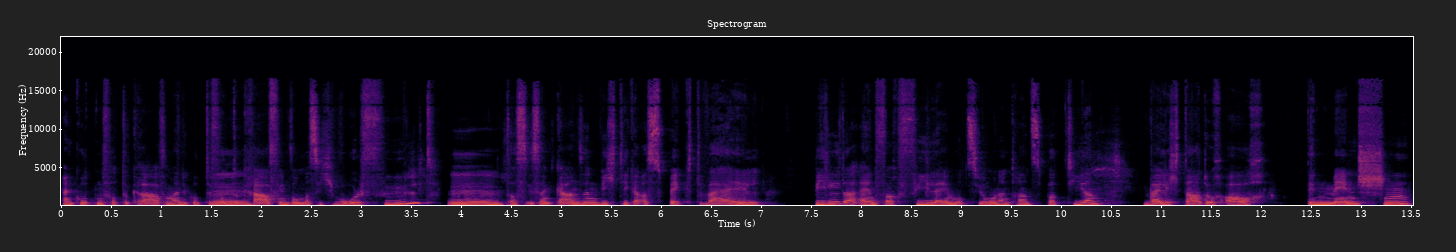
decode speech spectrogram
einen guten Fotografen, eine gute mhm. Fotografin, wo man sich wohlfühlt. Mhm. Das ist ein ganz ein wichtiger Aspekt, weil Bilder einfach viele Emotionen transportieren, weil ich dadurch auch den Menschen,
